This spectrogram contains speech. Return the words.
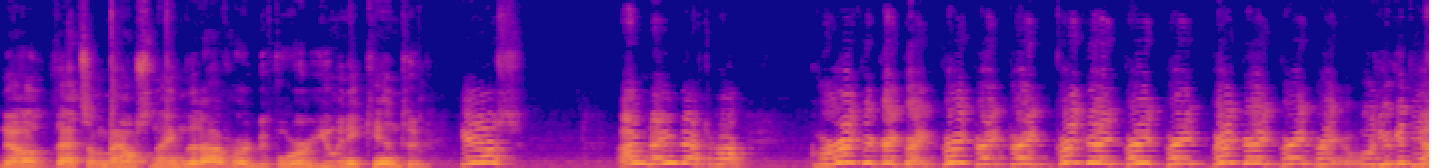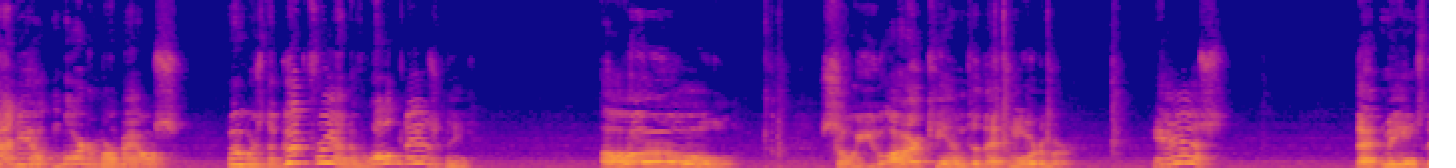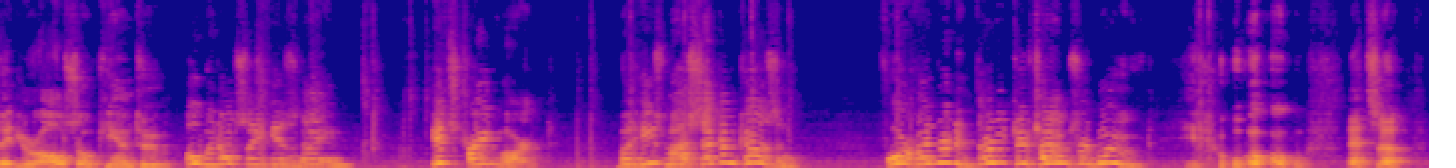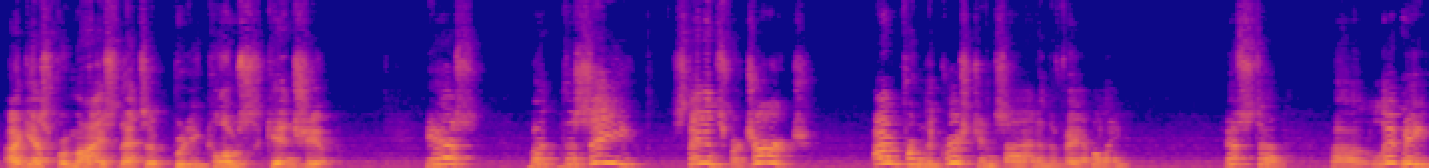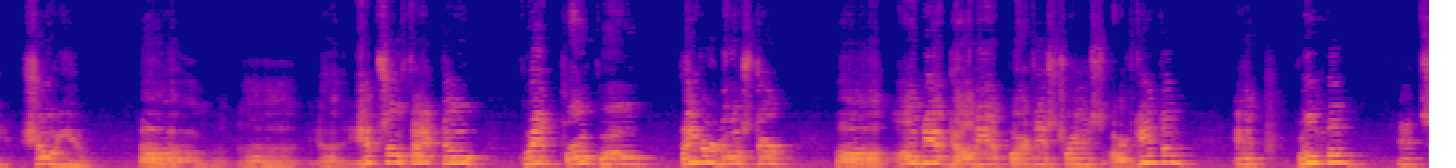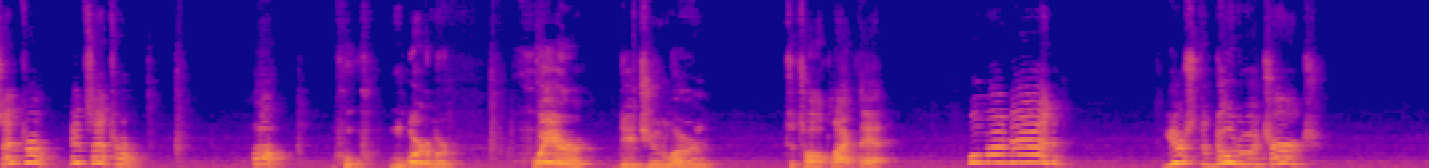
Now, that's a mouse name that I've heard before. Are you any kin to. Yes, I'm named after my great great great great great great great great great great great great great great well you get the idea Mortimer Mouse, who was the good friend of Walt Disney. Oh, so you are kin to that Mortimer. Yes. That means that you're also kin to. Oh, we don't say his name. It's trademarked. But he's my second cousin. 432 times removed. Whoa, that's a. I guess for mice, that's a pretty close kinship. Yes, but the C stands for church. I'm from the Christian side of the family. Just uh, uh, let me show you. Uh, uh, uh, ipso facto, quid pro quo, pater noster, uh, omnia gallia partis tres argentum, et plumbum, etc., etc. Ah, Mortimer, where did you learn to talk like that? well, my dad used to go to a church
